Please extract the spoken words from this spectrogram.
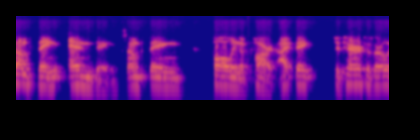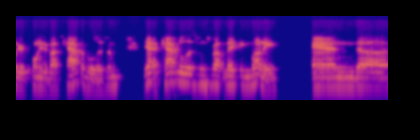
something ending, something falling apart. I think to Terrence's earlier point about capitalism, yeah, capitalism is about making money, and uh,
